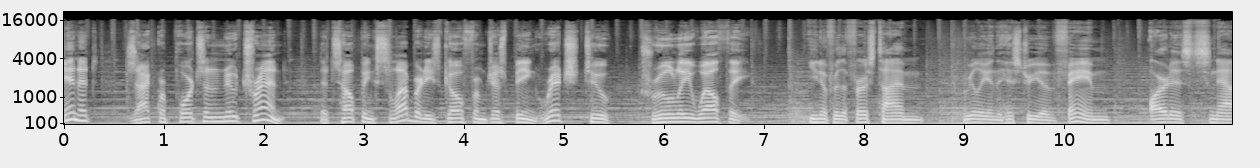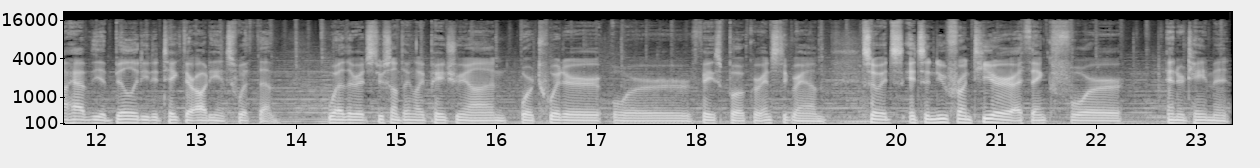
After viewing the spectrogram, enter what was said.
In it, Zach reports on a new trend that's helping celebrities go from just being rich to truly wealthy. You know, for the first time, really in the history of fame, artists now have the ability to take their audience with them, whether it's through something like Patreon or Twitter or Facebook or Instagram. So it's it's a new frontier, I think, for entertainment.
